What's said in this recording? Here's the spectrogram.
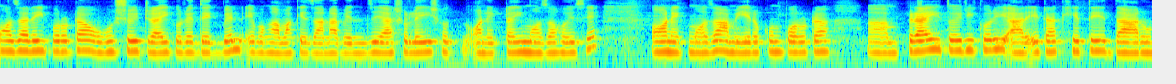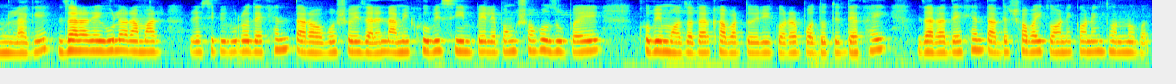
মজার এই পরোটা অবশ্যই ট্রাই করে দেখবেন এবং আমাকে জানাবেন যে আসলেই অনেকটাই মজা হয়েছে। অনেক মজা। আমি এরকম পরোটা প্রায়ই তৈরি করি আর এটা খেতে দারুণ লাগে। যারা রেগুলার আমার রেসিপিগুলো দেখেন, তারা অবশ্যই জানেন আমি খুবই সিম্পল এবং সহজ উপায়ে খুবই মজাদার খাবার তৈরি করার পদ্ধতি দেখাই। যারা দেখেন, তাদের সবাইকে অনেক অনেক ধন্যবাদ।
